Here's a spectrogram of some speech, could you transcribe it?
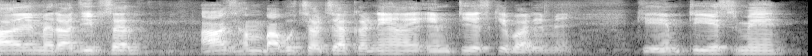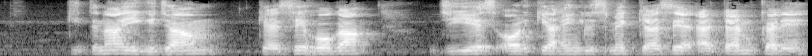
हाय, मैं राजीव सर। आज हम बाबू चर्चा करने आए एमटीएस के बारे में कि एमटीएस में कितना एग्ज़ाम कैसे होगा जीएस और क्या इंग्लिश में कैसे अटैम्प्ट करें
